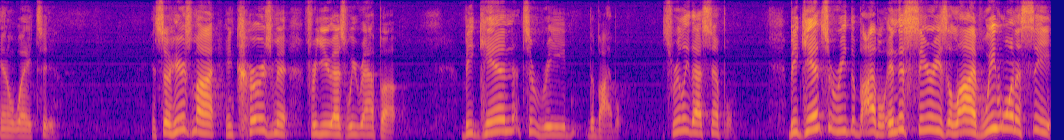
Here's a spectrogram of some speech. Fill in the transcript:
in a way too. And so here's my encouragement for you as we wrap up begin to read the Bible. It's really that simple. Begin to read the Bible. In this series, Alive, we want to see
